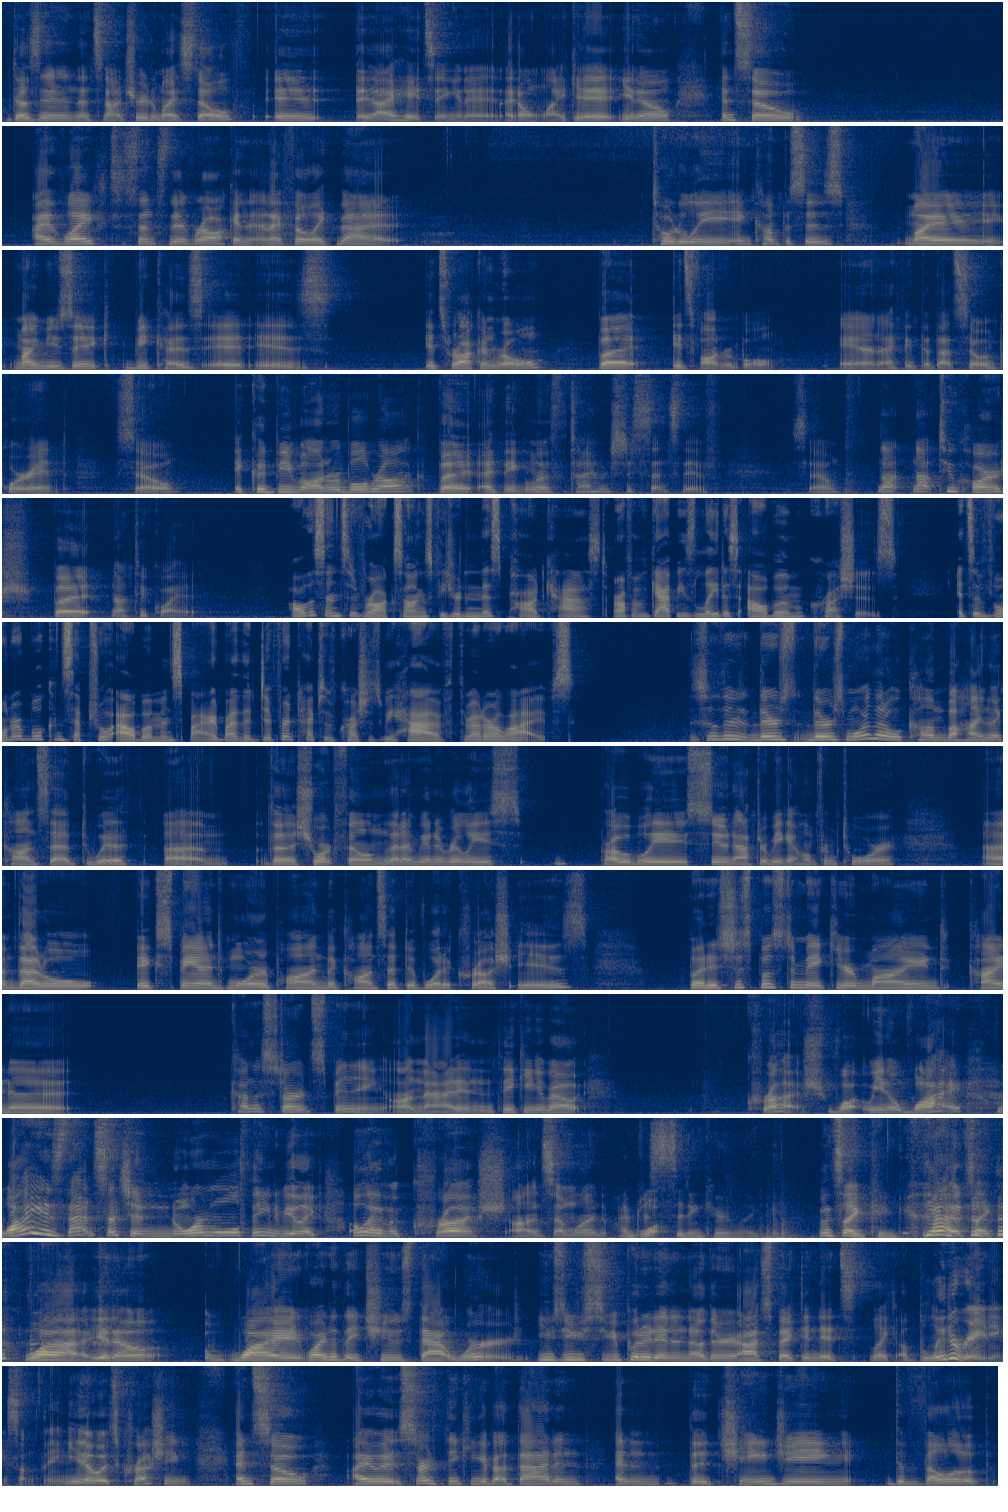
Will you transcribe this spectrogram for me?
doesn't that's not true to myself it i hate singing it i don't like it you know? And so I've liked sensitive rock and, and i feel like that totally encompasses my my music because it is it's rock and roll but it's vulnerable. And i think that that's so important. So it could be vulnerable rock but i think most of the time it's just sensitive. So not not too harsh, but not too quiet. All the sensitive rock songs featured in this podcast are off of Gabi's latest album, Crushes. It's a vulnerable conceptual album inspired by the different types of crushes we have throughout our lives. So there, there's there's more that will come behind the concept with um, the short film that I'm gonna release probably soon after we get home from tour. Um, that'll expand more upon the concept of what a crush is, but it's just supposed to make your mind kind of kind of start spinning on that and thinking about crush. What you know why why is that such a normal thing to be like oh i have a crush on someone. I'm Wha- just sitting here like it's like thinking. yeah it's like why you know why why did they choose that word? You, you you put it in another aspect and it's like obliterating something you know it's crushing. And so i was- started thinking about that and and the changing develop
